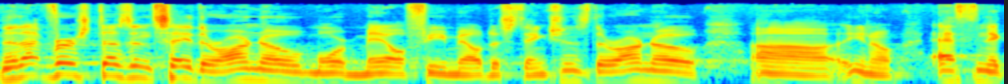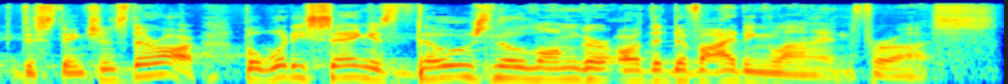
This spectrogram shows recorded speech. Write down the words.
Now, that verse doesn't say there are no more male female distinctions. There are no uh, you know, ethnic distinctions. There are. But what he's saying is those no longer are the dividing line for us.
